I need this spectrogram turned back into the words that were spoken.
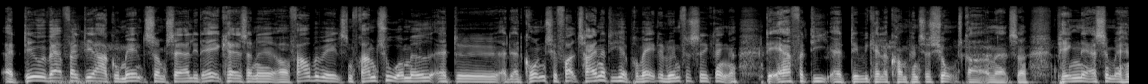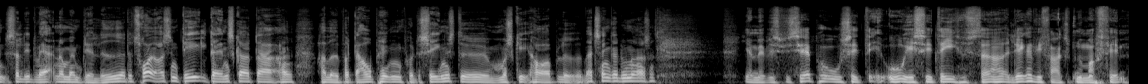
at det er jo i hvert fald det argument, som særligt A-kasserne og fagbevægelsen fremturer med, at, øh, at, at grunden til, at folk tegner de her private lønforsikringer, det er fordi, at det vi kalder kompensationsgraden, altså pengene er simpelthen så lidt værd, når man bliver leder. Det tror jeg også en del danskere, der har, har været på dagpenge på det seneste, måske har oplevet. Hvad tænker du, Nasser? Jamen, hvis vi ser på OECD, OECD så ligger vi faktisk nummer 5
